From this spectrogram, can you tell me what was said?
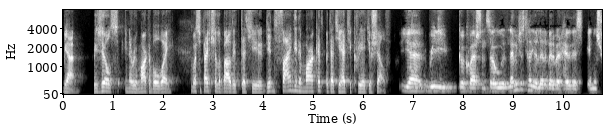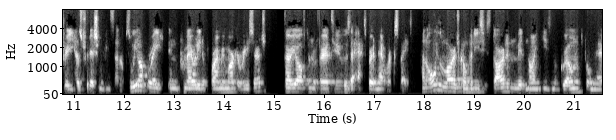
yeah, results in a remarkable way? What's special about it that you didn't find in the market, but that you had to create yourself? Yeah, really good question. So let me just tell you a little bit about how this industry has traditionally been set up. So we operate in primarily the primary market research very often referred to as the expert network space. And all the large companies who started in mid 90s and have grown up till now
